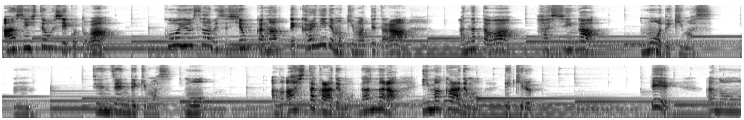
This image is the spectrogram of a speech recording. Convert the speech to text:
安心してほしいことはこういうサービスしよっかなって仮にでも決まってたらあなたは発信がもうできます。うん、全然できます。もうあの明日からでもなんなら今からでもできる。であのー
